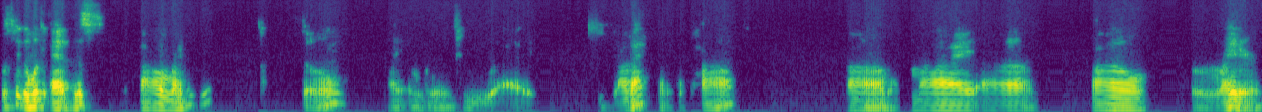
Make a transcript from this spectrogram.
Let's take a look at this file right here. So I am going to uh, back at the top. Um, my uh, file writer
